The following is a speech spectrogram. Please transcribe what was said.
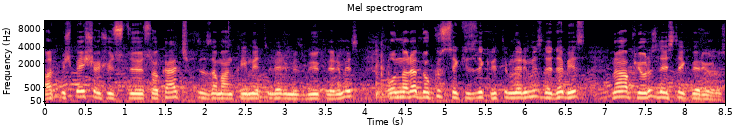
65 yaş üstü sokağa çıktığı zaman kıymetlilerimiz, büyüklerimiz onlara 9-8'lik ritimlerimizle de biz ne yapıyoruz? Destek veriyoruz.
